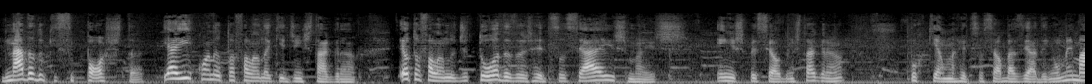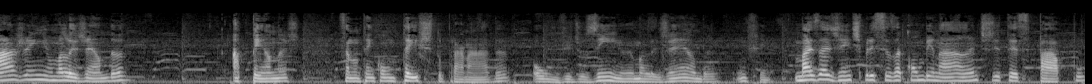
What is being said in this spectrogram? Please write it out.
nada do que se posta. E aí, quando eu tô falando aqui de Instagram, eu tô falando de todas as redes sociais, mas em especial do Instagram, porque é uma rede social baseada em uma imagem e uma legenda apenas você não tem contexto para nada, ou um videozinho e uma legenda, enfim. Mas a gente precisa combinar antes de ter esse papo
